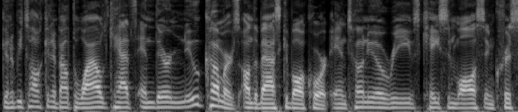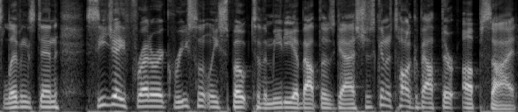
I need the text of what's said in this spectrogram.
going to be talking about the Wildcats and their newcomers on the basketball court Antonio Reeves, Cason Wallace, and Chris Livingston. CJ Fredrick recently spoke to the media about those guys, just going to talk about their upside.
